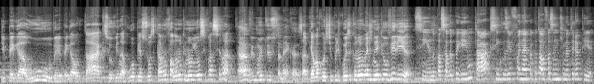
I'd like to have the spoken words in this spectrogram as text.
de pegar Uber, pegar um táxi, ouvir na rua pessoas que estavam falando que não iam se vacinar. Ah, vi muito isso também, cara. Sabe? Que é uma coisa, tipo de coisa que eu não imaginei que eu veria. Sim, ano passado eu peguei um táxi, inclusive foi na época que eu tava fazendo quimioterapia.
